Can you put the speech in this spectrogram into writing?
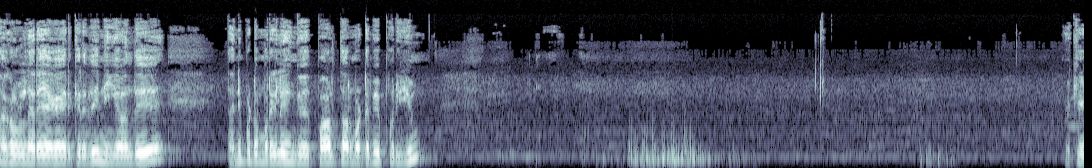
தகவல் நிறையாக இருக்கிறது. நீங்கள் வந்து தனிப்பட்ட முறையில் இங்கே பார்த்தால் மட்டுமே புரியும். ஓகே.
